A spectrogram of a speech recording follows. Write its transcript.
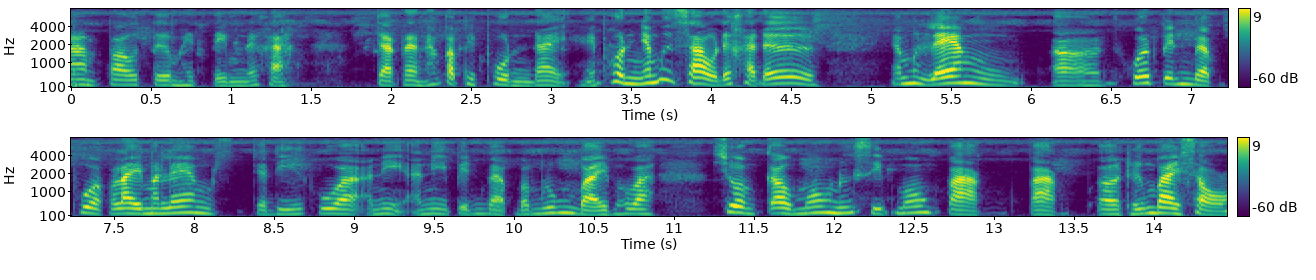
น้ำเปล่าเติมให้เต็มเลยค่ะ จากนั้นเขาก็ไปพ่นได้ ให้พ่นย้ำมือเศร้าเด้อค่ะ เด้อ น้ำมือแรงอ่อควรเป็นแบบพวกไรมาแรงจะดีกว่า อันนี้อันนี้เป็นแบบบำรุงใบ เพราะว่าช่วงเก้าโมงถึงสิบโมงปากปากเอ่อถึงบ่ายสอง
